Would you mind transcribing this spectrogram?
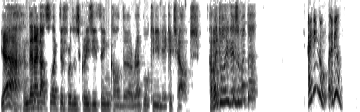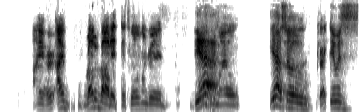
yeah, and then I got selected for this crazy thing called the Red Bull Can You Make It Challenge. Have I told you guys about that? I think I think I heard I read about it, the twelve hundred yeah mile yeah, so uh, correct? it was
